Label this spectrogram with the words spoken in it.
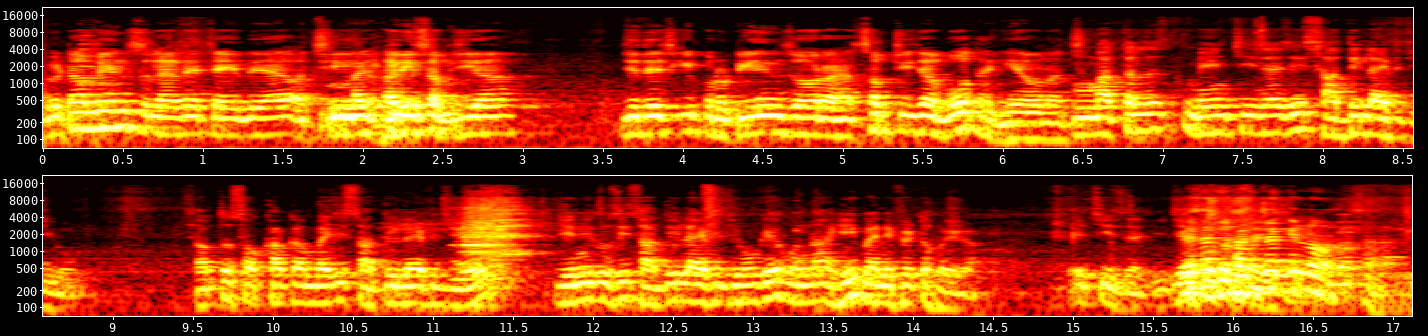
ਵਿਟਾਮਿਨਸ ਲੈਣੇ ਚਾਹੀਦੇ ਆ ਅੱਛੀ ਹਰੀ ਸਬਜ਼ੀਆਂ ਜਿਹਦੇ ਚ ਕੀ ਪ੍ਰੋਟੀਨਸ ਔਰ ਸਭ ਚੀਜ਼ਾਂ ਬਹੁਤ ਹੈਗੀਆਂ ਉਹਨਾਂ ਚ। ਮਤਲਬ ਮੇਨ ਚੀਜ਼ ਹੈ ਜੀ ਸਾਦੀ ਲਾਈਫ ਜੀਓ। ਸਭ ਤੋਂ ਸੌਖਾ ਕੰਮ ਹੈ ਜੀ ਸਾਦੀ ਲਾਈਫ ਜੀਓ। ਜਿੰਨੀ ਤੁਸੀਂ ਸਾਦੀ ਲਾਈਫ ਜੀਓਗੇ ਉਨਾ ਹੀ ਬੈਨੀਫਿਟ ਹੋਏਗਾ। ਇਹ ਚੀਜ਼ ਹੈ ਜੀ। ਜੇ ਖਰਚਾ ਕਿੰਨਾ ਹੁੰਦਾ ਸਰ?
